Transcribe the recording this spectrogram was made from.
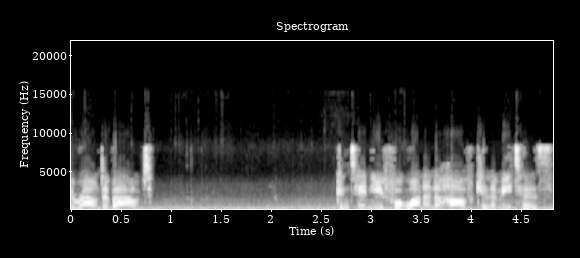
The roundabout. Continue for one and a half kilometers.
